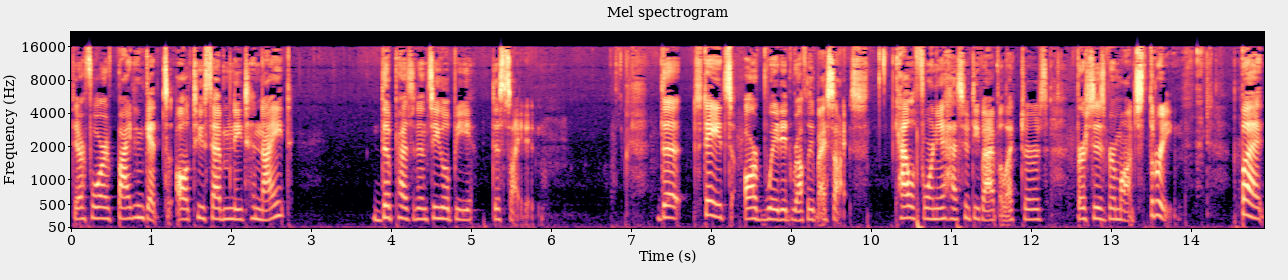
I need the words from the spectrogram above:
Therefore, if Biden gets all 270 tonight, the presidency will be decided. The states are weighted roughly by size. California has 55 electors versus Vermont's 3. But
